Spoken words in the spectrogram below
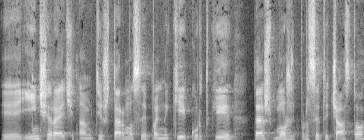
і, і інші речі, там ті ж термоси, пальники, куртки теж можуть просити часто.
